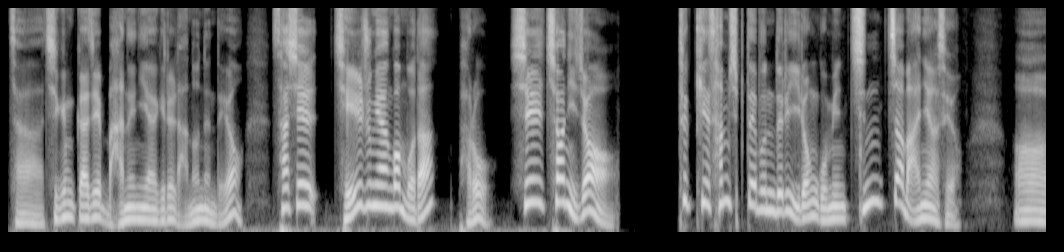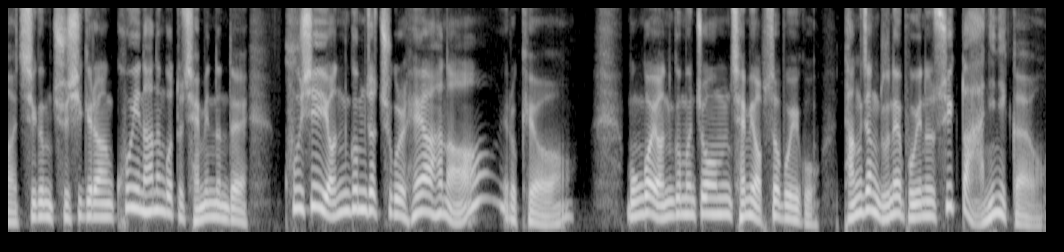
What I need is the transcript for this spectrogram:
자, 지금까지 많은 이야기를 나눴는데요. 사실 제일 중요한 건 뭐다? 바로 실천이죠. 특히 30대 분들이 이런 고민 진짜 많이 하세요. 아, 지금 주식이랑 코인 하는 것도 재밌는데 굳이 연금 저축을 해야 하나? 이렇게요. 뭔가 연금은 좀 재미없어 보이고 당장 눈에 보이는 수익도 아니니까요.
